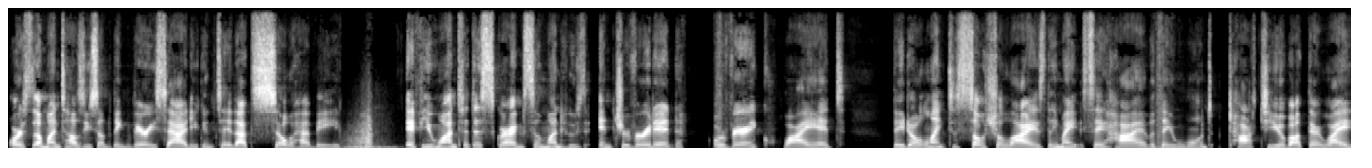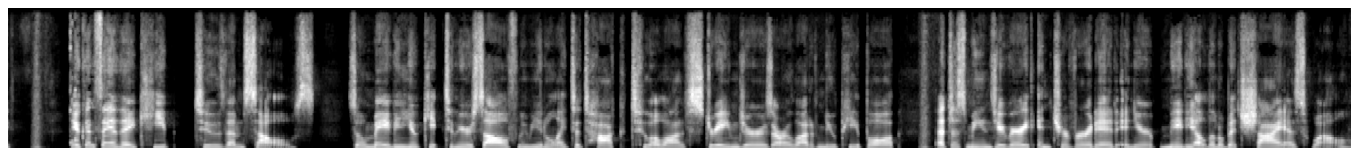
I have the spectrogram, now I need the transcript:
or someone tells you something very sad, you can say, that's so heavy. If you want to describe someone who's introverted or very quiet, they don't like to socialize, they might say hi, but they won't talk to you about their life, you can say they keep to themselves. So maybe you keep to yourself, maybe you don't like to talk to a lot of strangers or a lot of new people. That just means you're very introverted and you're maybe a little bit shy as well.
